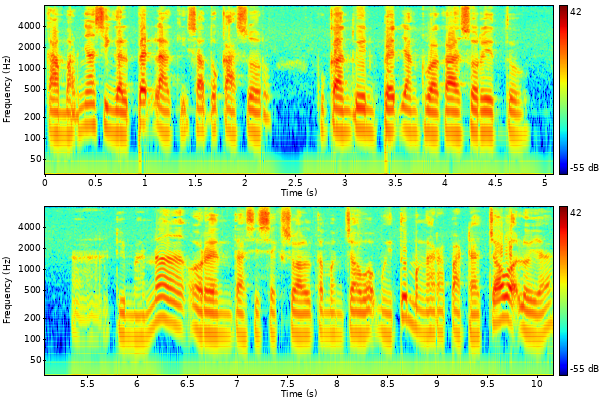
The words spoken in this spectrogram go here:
Kamarnya single bed lagi, satu kasur bukan twin bed yang dua kasur itu. Nah, di mana orientasi seksual teman cowokmu itu mengarah pada cowok lo ya,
